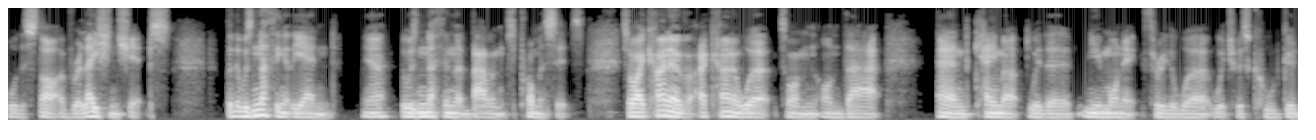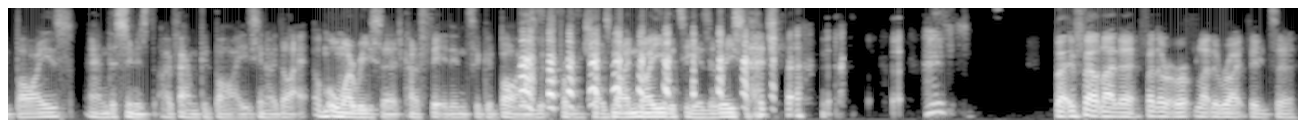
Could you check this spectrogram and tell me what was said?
for the start of relationships, but there was nothing at the end. Yeah, there was nothing that balanced promises. So I kind of I kind of worked on on that and came up with a mnemonic through the work which was called goodbyes. And as soon as i found goodbyes you know like all my research kind of fitted into goodbyes which probably shows my naivety as a researcher. But it felt like the felt like the right thing to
